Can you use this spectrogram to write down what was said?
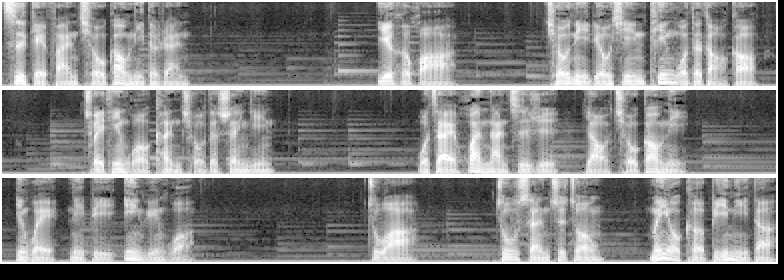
赐给凡求告你的人。耶和华，求你留心听我的祷告，垂听我恳求的声音。我在患难之日要求告你，因为你必应允我。主啊，诸神之中，没有可比拟的，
